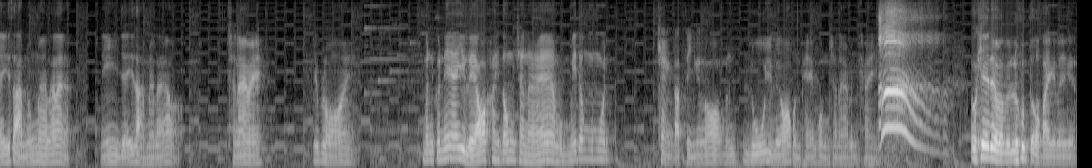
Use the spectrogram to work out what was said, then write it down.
ใจที่สามต้องมาแล้วนะนี่ใจที่สามมาแล้ว ชนะไหมเรียบร้อย มันก็แน่อยู่แล้วว่าใครต้องชนะ ผมไม่ต้องมาแข่งตัดสินกันหรอก มันรู้อยู่แล้วว่าผลแพ้ผลชนะเป็นใคร โอเคเดี๋ยวเราเป็นรูปต่อไปกันเลยเนี่ย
